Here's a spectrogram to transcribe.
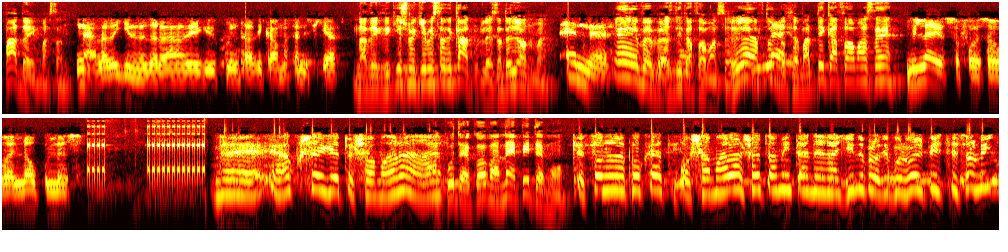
Πάντα ήμασταν. Ναι, αλλά δεν γίνεται τώρα να διεκδικούν τα δικά μας τα νησιά. Να διεκδικήσουμε και εμείς τα δικά τους, λες, να τελειώνουμε. Ε, ναι. Ε, βέβαια, τι καθόμαστε. Ε, αυτό είναι το θέμα. Τι καθόμαστε; Μιλάει ο σοφός ο Βελόπουλο. Ναι, άκουσα για το Σαμαρά. Ακούτε ακόμα, ναι, πείτε μου. Και θέλω να πω κάτι. Ο Σαμαράς όταν ήταν να γίνει πρωθυπουργός πήγε στη Θεσσαλονίκης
